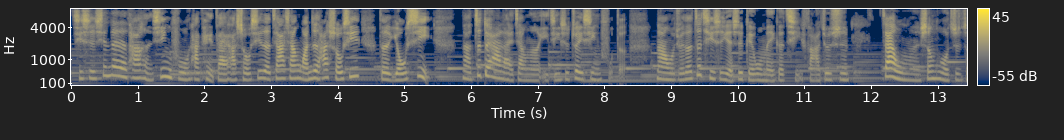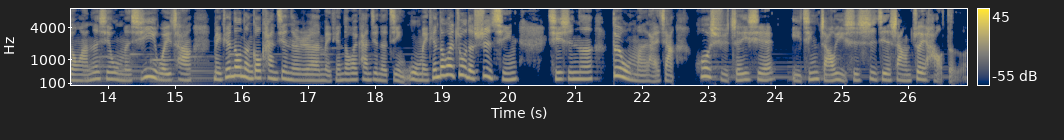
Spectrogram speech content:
其实现在的他很幸福，他可以在他熟悉的家乡玩着他熟悉的游戏。那这对他来讲呢，已经是最幸福的。那我觉得这其实也是给我们一个启发，就是在我们生活之中啊，那些我们习以为常、每天都能够看见的人，每天都会看见的景物，每天都会做的事情，其实呢，对我们来讲，或许这一些已经早已是世界上最好的了。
